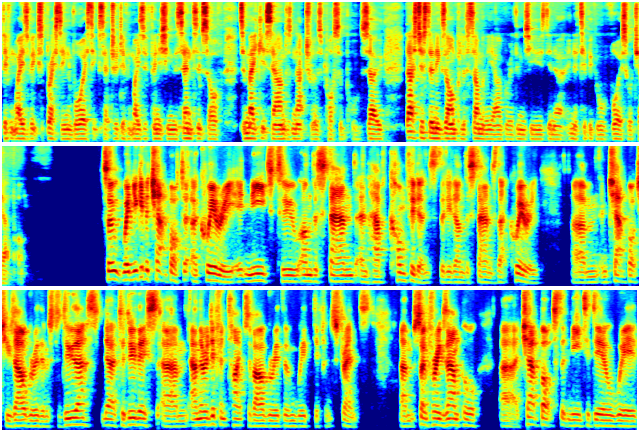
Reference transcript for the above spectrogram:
different ways of expressing voice, etc., different ways of finishing the sentence off to make it sound as natural as possible. So that's just an example of some of the algorithms used in a in a typical voice or chatbot. So when you give a chatbot a query, it needs to understand and have confidence that it understands that query. Um, and chatbots use algorithms to do that. Uh, to do this, um, and there are different types of algorithm with different strengths. Um, so, for example, uh, chatbots that need to deal with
